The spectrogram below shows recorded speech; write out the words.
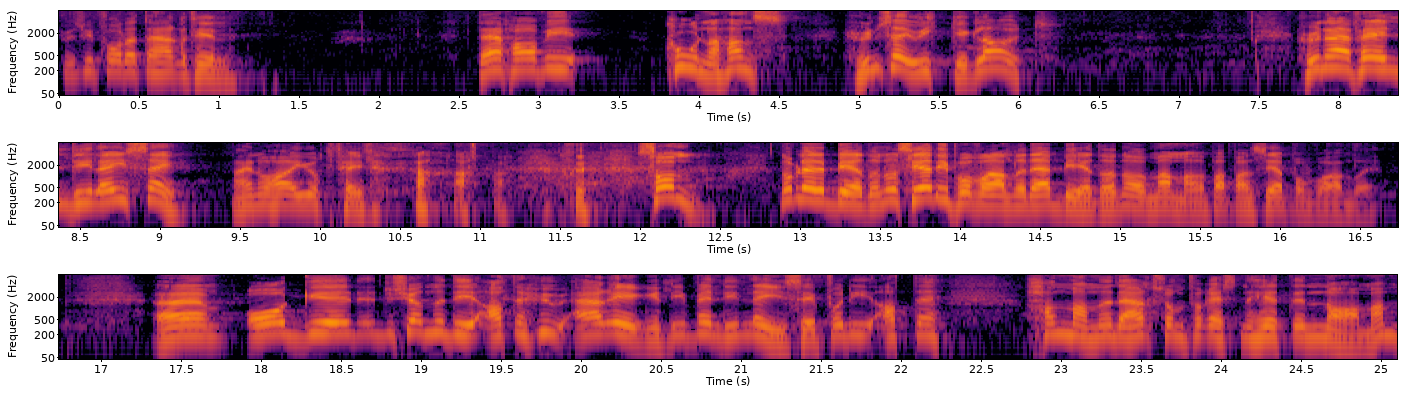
hvis vi får dette her til Der har vi kona hans. Hun ser jo ikke glad ut. Hun er veldig lei seg. Nei, nå har jeg gjort feil. sånn! Nå ble det bedre. Nå ser de på hverandre. Det er bedre når mammaen og pappaen ser på hverandre. Uh, og uh, du skjønner det at hun er egentlig veldig lei seg fordi at uh, han mannen der, som forresten heter Naman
